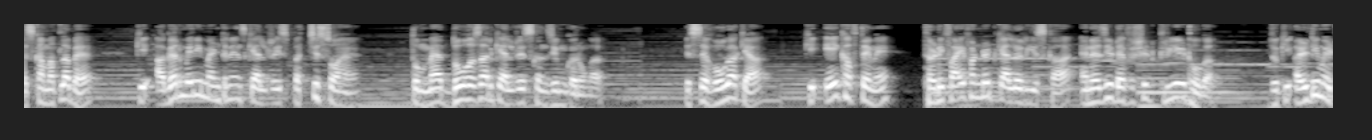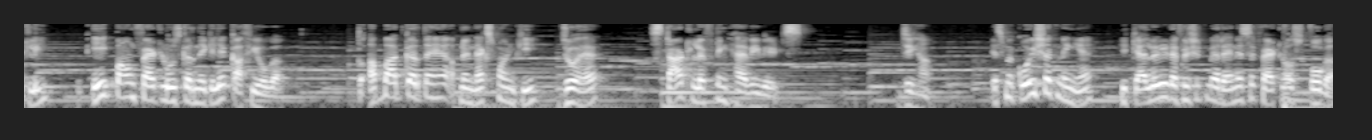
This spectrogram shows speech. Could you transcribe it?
इसका मतलब है कि अगर मेरी मेंटेनेंस कैलोरीज 2500 हैं तो मैं 2000 कैलोरीज कंज्यूम करूँगा। इससे होगा क्या कि एक हफ़्ते में 3500 कैलोरीज का एनर्जी डेफिसिट क्रिएट होगा, जो कि अल्टीमेटली एक पाउंड फैट लूज करने के लिए काफ़ी होगा। तो अब बात करते हैं अपने नेक्स्ट पॉइंट की, जो है स्टार्ट लिफ्टिंग हैवी वेट्स जी हाँ इसमें कोई शक नहीं है कि कैलोरी डेफिशिट में रहने से फैट लॉस होगा।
